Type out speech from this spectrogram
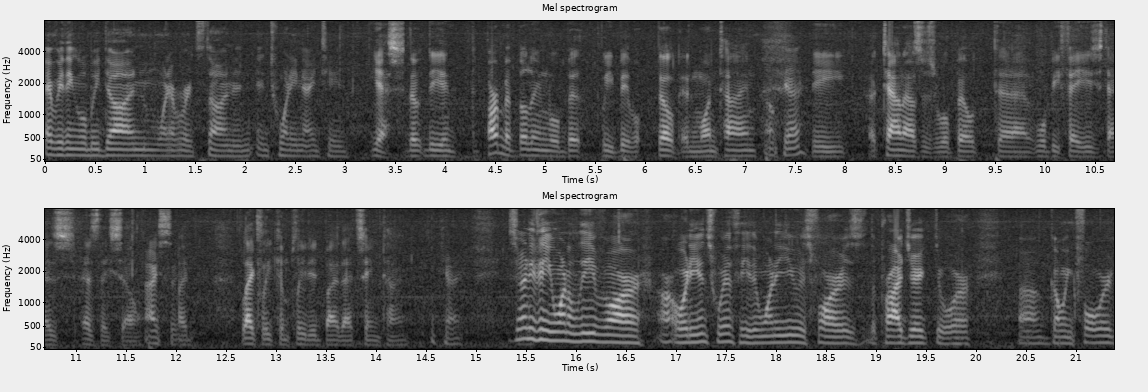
everything will be done whenever it's done in, in 2019. Yes, the, the apartment building will be, be built in one time. Okay. The uh, townhouses will built uh, will be phased as as they sell. I see. Uh, likely completed by that same time. Okay. Is there anything you want to leave our, our audience with, either one of you, as far as the project or uh, going forward?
